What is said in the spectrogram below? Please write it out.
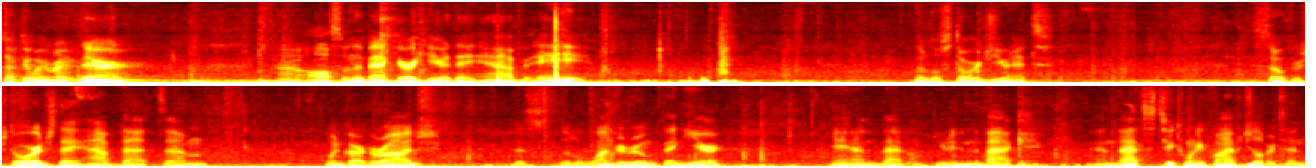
tucked away right there. Uh, also in the backyard here they have a little storage unit. So for storage they have that um, one car garage, this little laundry room thing here, and that unit in the back. And that's 225 Chilverton.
